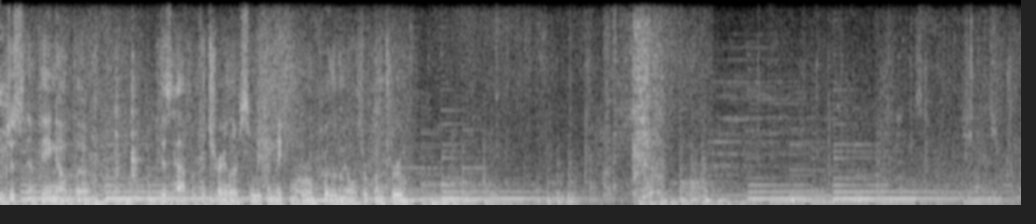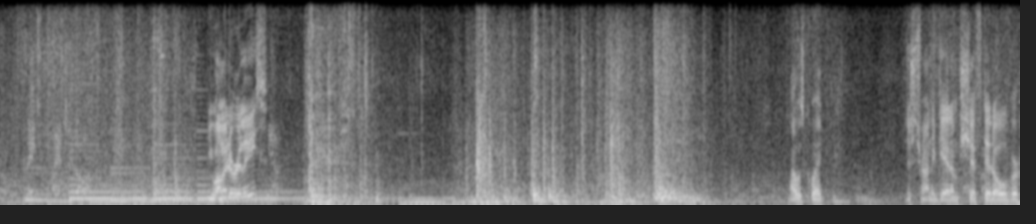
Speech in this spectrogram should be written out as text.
We're just emptying out the this half of the trailer so we can make more room for the mills to run through. You want me to release? Yeah. That was quick. Just trying to get them shifted over.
